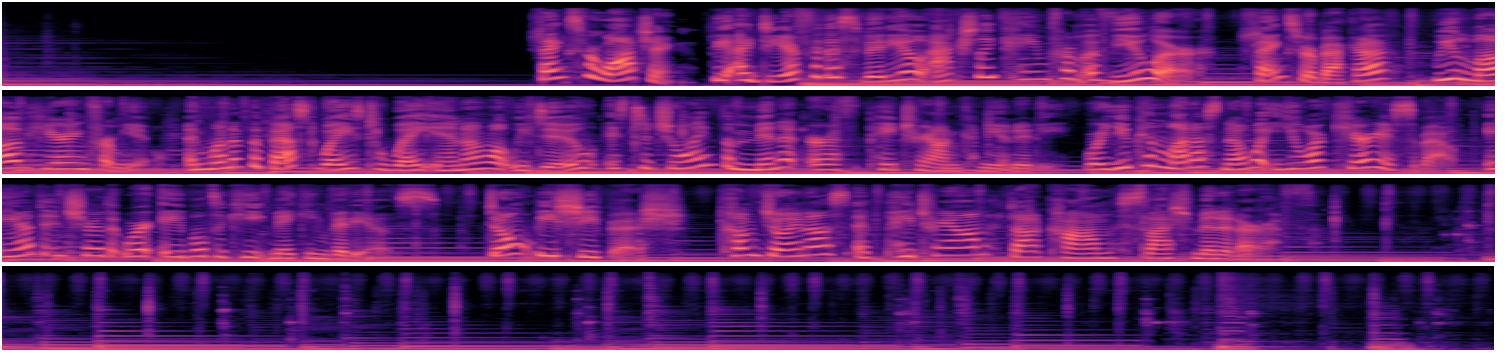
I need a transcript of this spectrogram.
Thanks for watching. The idea for this video actually came from a viewer. Thanks, Rebecca. We love hearing from you, and one of the best ways to weigh in on what we do is to join the Minute Earth Patreon community, where you can let us know what you are curious about and ensure that we're able to keep making videos. Don't be sheepish. Come join us at patreon.com slash minuteearth.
